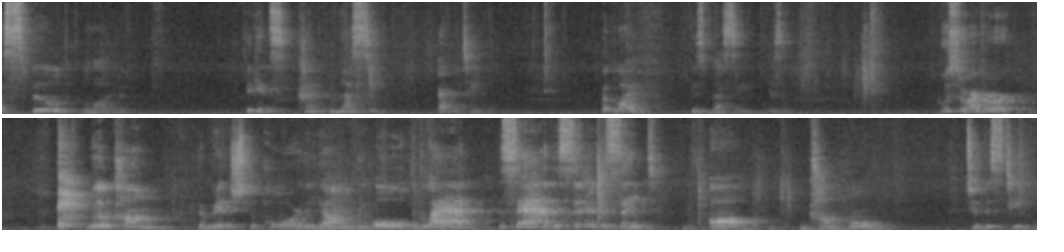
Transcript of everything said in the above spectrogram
a spilled blood. It gets kind of messy at the table. But life is messy, isn't it? Whosoever will come, the rich, the poor, the young, the old, the glad, the sad, the sinner, the saint, all come home to this table,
